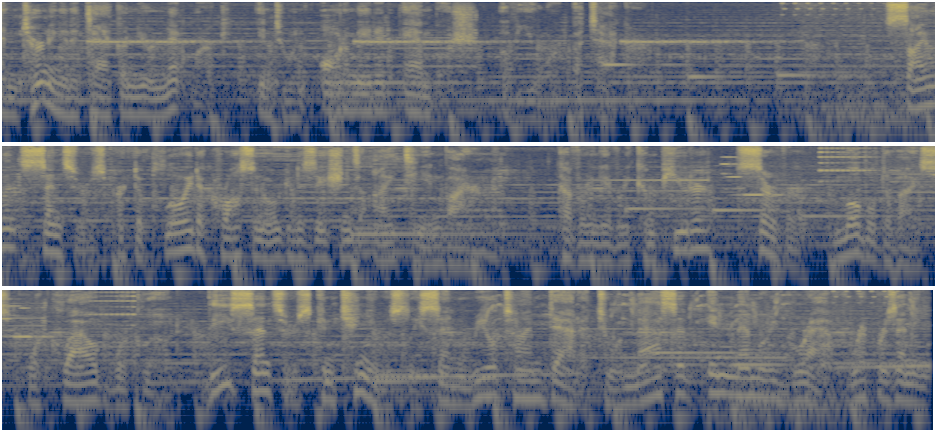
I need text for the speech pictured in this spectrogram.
and turning an attack on your network into an automated ambush Silent sensors are deployed across an organization's IT environment, covering every computer, server, mobile device, or cloud workload. These sensors continuously send real-time data to a massive in-memory graph representing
